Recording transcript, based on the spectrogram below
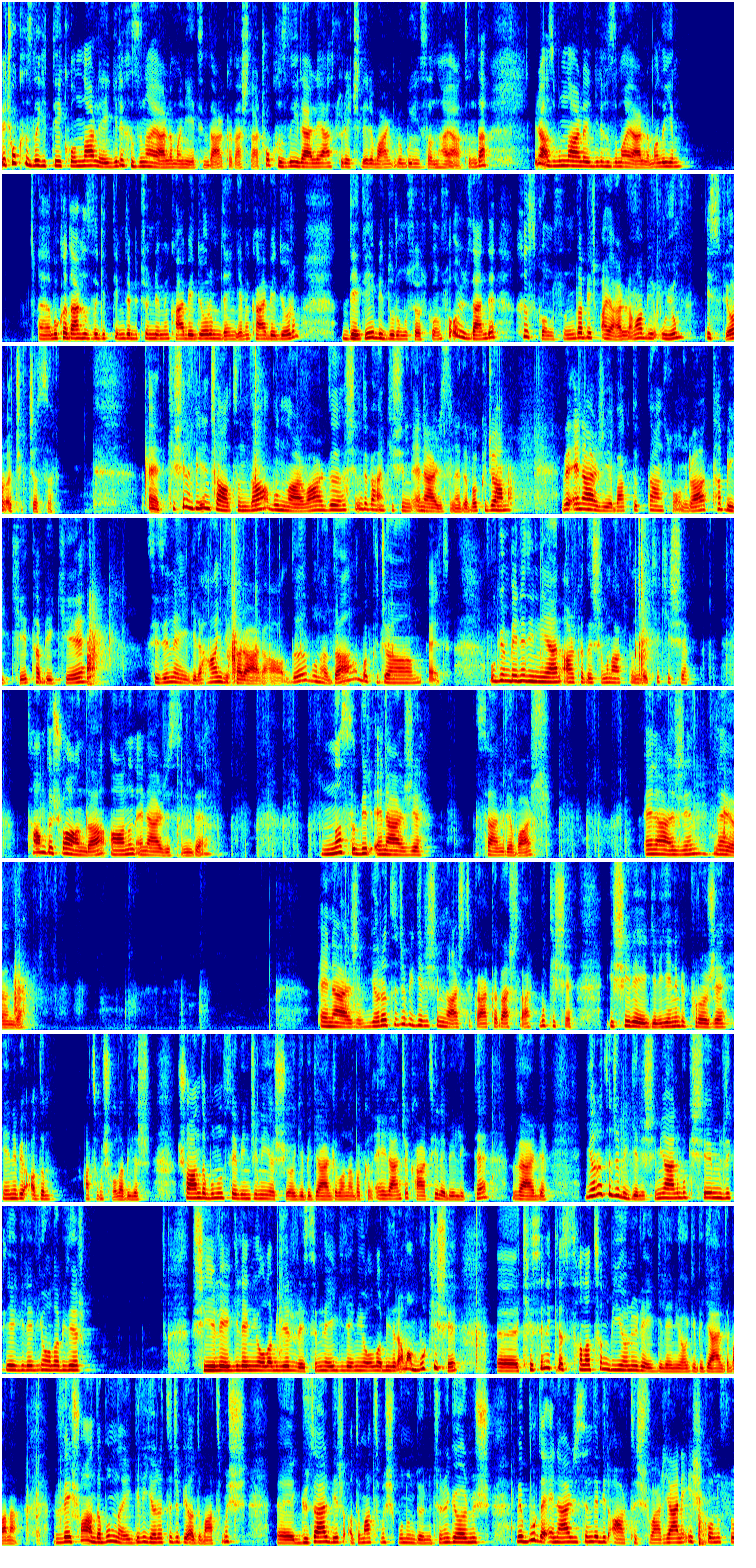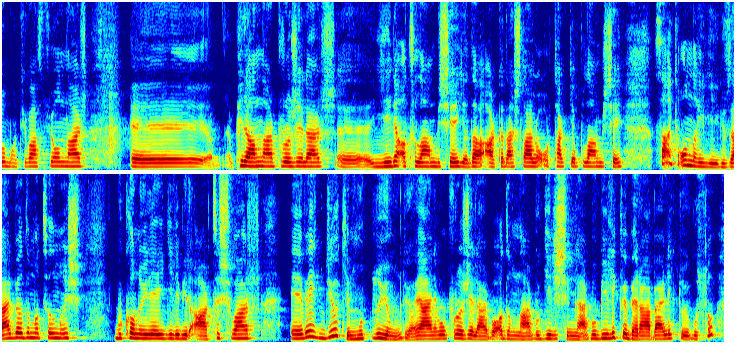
Ve çok hızlı gittiği konularla ilgili hızını ayarlama niyetinde arkadaşlar. Çok hızlı ilerleyen süreçleri var gibi bu insanın hayatında. Biraz bunlarla ilgili hızımı ayarlamalıyım. Ee, bu kadar hızlı gittiğimde bütünlüğümü kaybediyorum, dengemi kaybediyorum dediği bir durumu söz konusu. O yüzden de hız konusunda bir ayarlama, bir uyum istiyor açıkçası. Evet kişinin bilinçaltında bunlar vardı. Şimdi ben kişinin enerjisine de bakacağım. Ve enerjiye baktıktan sonra tabii ki tabii ki sizinle ilgili hangi kararı aldı buna da bakacağım. Evet bugün beni dinleyen arkadaşımın aklındaki kişi tam da şu anda anın enerjisinde nasıl bir enerji sende var? Enerjin ne yönde? Enerjin. Yaratıcı bir girişimle açtık arkadaşlar. Bu kişi işiyle ilgili yeni bir proje, yeni bir adım atmış olabilir. Şu anda bunun sevincini yaşıyor gibi geldi bana. Bakın eğlence kartıyla birlikte verdi. Yaratıcı bir girişim. Yani bu kişi müzikle ilgileniyor olabilir. Şiirle ilgileniyor olabilir, resimle ilgileniyor olabilir ama bu kişi e, kesinlikle sanatın bir yönüyle ilgileniyor gibi geldi bana. Ve şu anda bununla ilgili yaratıcı bir adım atmış e, güzel bir adım atmış, bunun dönütünü görmüş ve burada enerjisinde bir artış var. Yani iş konusu, motivasyonlar, e, planlar, projeler, e, yeni atılan bir şey ya da arkadaşlarla ortak yapılan bir şey. Sanki onunla ilgili güzel bir adım atılmış. Bu konuyla ilgili bir artış var. Ve diyor ki mutluyum diyor. Yani bu projeler, bu adımlar, bu girişimler, bu birlik ve beraberlik duygusu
